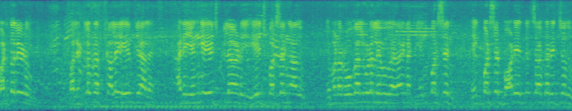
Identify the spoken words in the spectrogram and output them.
భర్త లేడు వాళ్ళు ఎట్లా బ్రతకాలి? ఏం చేయాలి? ఆయన యంగ్ ఏజ్ పిల్లాడు ఏజ్ పర్సన్ కాదు. ఏమైనా రోగాలు కూడా లేవు కదా? ఆయనకు young person young person body ఎందుకు సహకరించదు?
